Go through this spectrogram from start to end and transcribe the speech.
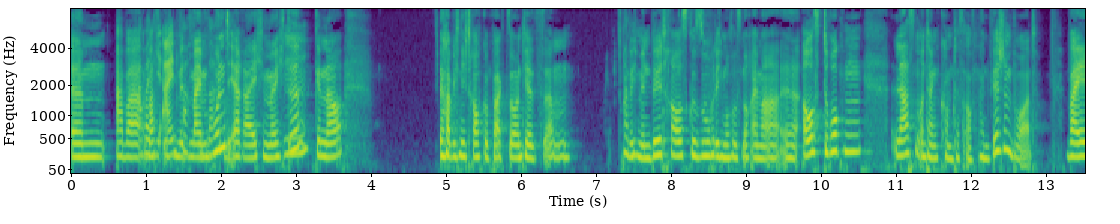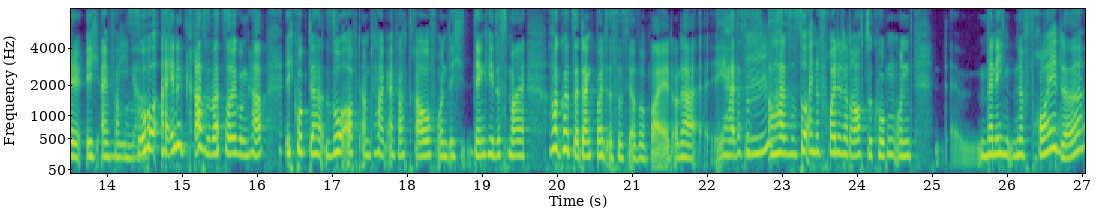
Ähm, aber, aber was ich mit meinem Sachen. Hund erreichen möchte, mhm. genau, habe ich nicht draufgepackt. So und jetzt ähm, habe ich mir ein Bild rausgesucht, ich muss es noch einmal äh, ausdrucken lassen und dann kommt das auf mein Vision Board, weil ich einfach Mega. so eine krasse Überzeugung habe. Ich gucke da so oft am Tag einfach drauf und ich denke jedes Mal, oh Gott sei Dank, bald ist es ja soweit. Oder ja, das ist, mhm. oh, das ist so eine Freude, da drauf zu gucken. Und äh, wenn ich eine Freude,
